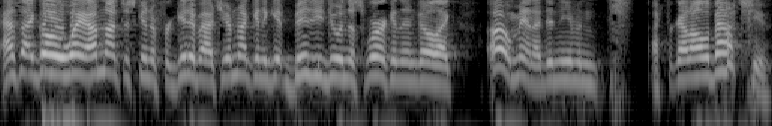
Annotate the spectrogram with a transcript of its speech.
As I go away, I'm not just going to forget about you. I'm not going to get busy doing this work and then go like, oh man, I didn't even, I forgot all about you.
